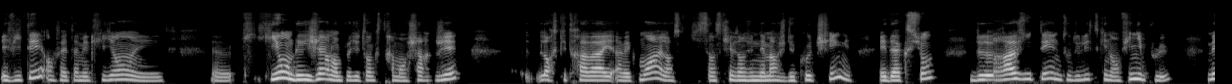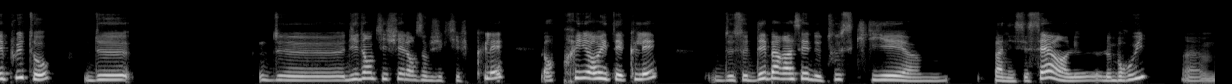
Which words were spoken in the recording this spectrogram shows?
éviter, en fait, à mes clients euh, qui, ont déjà un emploi du temps extrêmement chargé, lorsqu'ils travaillent avec moi, lorsqu'ils s'inscrivent dans une démarche de coaching et d'action, de rajouter une to-do list qui n'en finit plus, mais plutôt de d'identifier leurs objectifs clés, leurs priorités clés de se débarrasser de tout ce qui est euh, pas nécessaire, hein, le, bruit euh,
